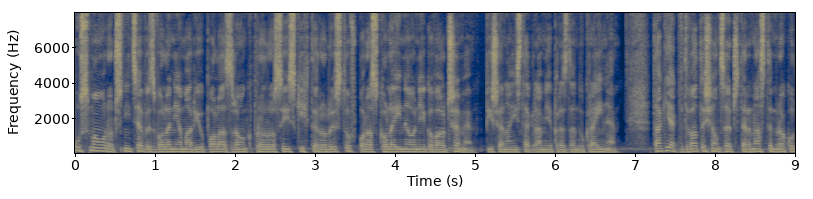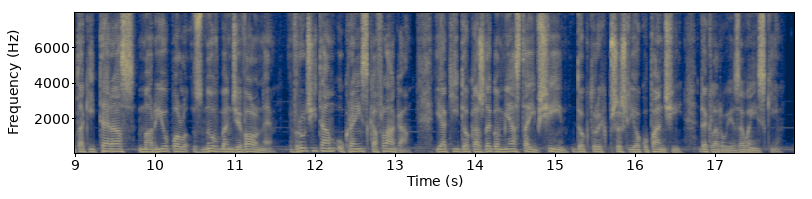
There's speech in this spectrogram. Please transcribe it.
ósmą rocznicę wyzwolenia Mariupola z rąk prorosyjskich terrorystów po raz kolejny o niego walczymy, pisze na Instagramie prezydent Ukrainy. Tak jak w 2014 roku, tak i teraz Mariupol znów będzie wolny. Wróci tam ukraińska flaga, jak i do każdego miasta i wsi, do których przyszli okupanci, deklaruje Zełęński.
